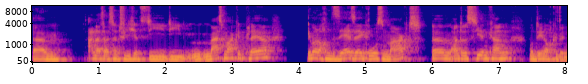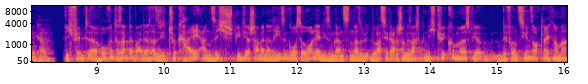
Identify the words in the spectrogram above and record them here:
ähm, anders als natürlich jetzt die, die Mass-Market-Player immer noch einen sehr, sehr großen Markt ähm, adressieren kann und den auch gewinnen kann. Ich finde äh, hochinteressant dabei, dass also die Türkei an sich spielt ja scheinbar eine riesengroße Rolle in diesem Ganzen. Also du hast ja gerade schon gesagt, nicht Quick Commerce, wir differenzieren es auch gleich nochmal.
